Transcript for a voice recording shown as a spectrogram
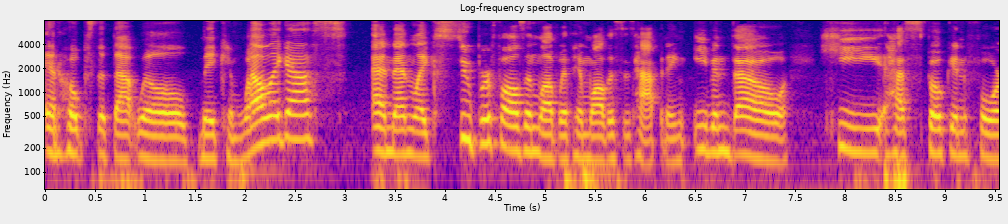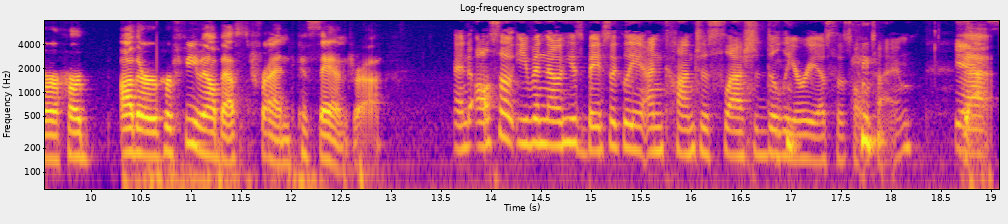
and hopes that that will make him well i guess. And then like super falls in love with him while this is happening even though he has spoken for her other her female best friend cassandra and also, even though he's basically unconscious slash delirious this whole time. yeah. Yes.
